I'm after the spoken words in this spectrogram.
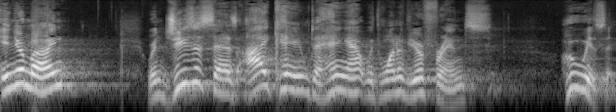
In your mind, when Jesus says, I came to hang out with one of your friends, who is it?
